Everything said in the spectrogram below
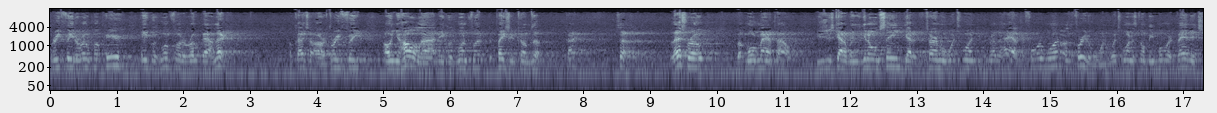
three feet of rope up here equals one foot of rope down there. Okay, so our three feet on your haul line equals one foot the patient comes up. Okay, so less rope but more manpower. You just got to when you get on scene, you got to determine which one you would rather have, the four to one or the three to one. Which one is going to be more advantage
